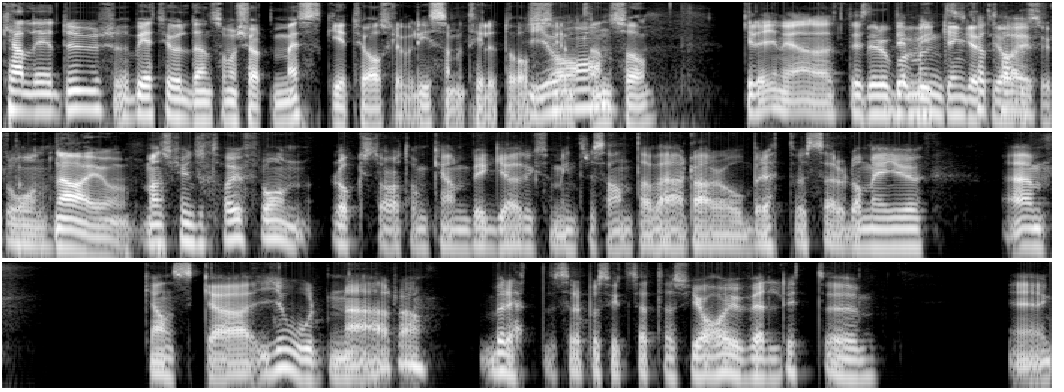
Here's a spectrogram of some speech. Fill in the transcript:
Kalle, du vet ju väl den som har kört mest GTA skulle jag väl gissa mig till utav oss ja. egentligen. Så grejen är att det, det, det man inte ska ta ifrån, ja, man ska ju inte ta ifrån Rockstar att de kan bygga liksom intressanta världar och berättelser. Och de är ju eh, ganska jordnära berättelser på sitt sätt. Alltså jag har ju väldigt eh, eh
